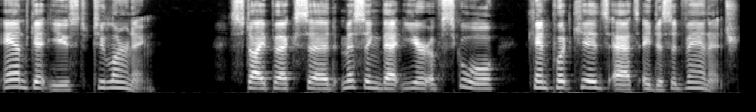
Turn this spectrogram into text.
and get used to learning. Stipek said missing that year of school can put kids at a disadvantage.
